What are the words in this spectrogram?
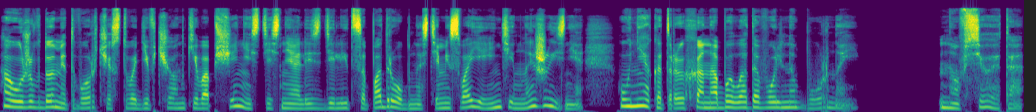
а уже в Доме творчества девчонки вообще не стеснялись делиться подробностями своей интимной жизни. У некоторых она была довольно бурной. Но все это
